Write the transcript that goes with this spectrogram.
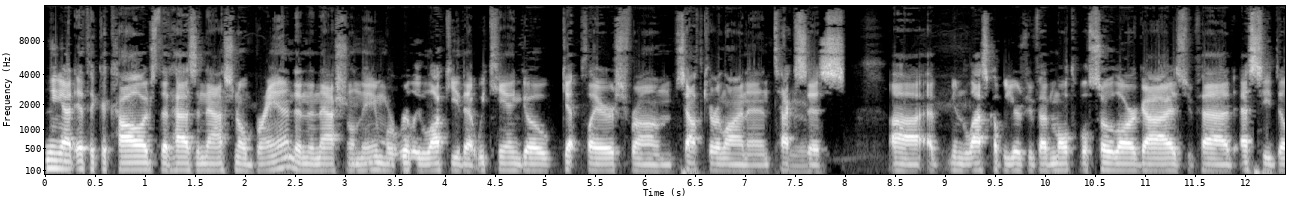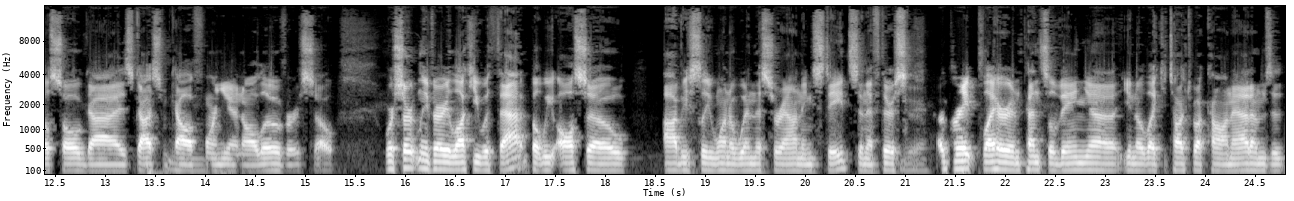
Being at Ithaca College that has a national brand and a national mm-hmm. name, we're really lucky that we can go get players from South Carolina and Texas, uh, in the last couple years, we've had multiple Solar guys, we've had SC Del Sol guys, guys from mm-hmm. California and all over. So we're certainly very lucky with that. But we also obviously want to win the surrounding states. And if there's yeah. a great player in Pennsylvania, you know, like you talked about Colin Adams, it,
